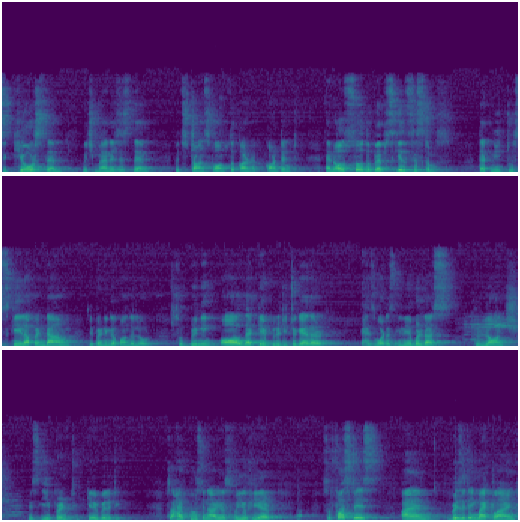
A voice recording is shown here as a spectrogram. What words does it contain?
secures them, which manages them, which transforms the con- content, and also the web scale systems that need to scale up and down depending upon the load. So bringing all that capability together has what has enabled us to launch this ePrint capability. So I have two scenarios for you here. Uh, So first is I'm visiting my client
